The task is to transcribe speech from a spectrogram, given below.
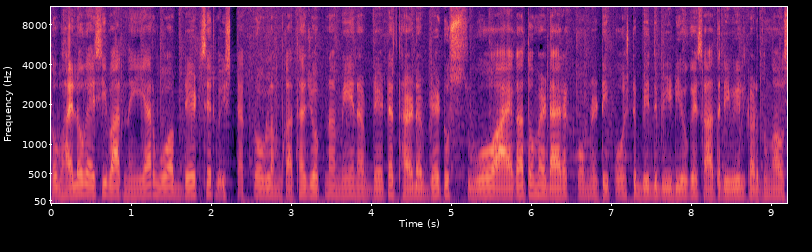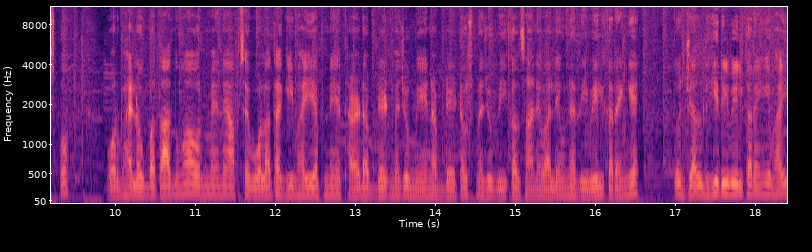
तो भाई लोग ऐसी बात नहीं यार, वो अपडेट सिर्फ़ स्टक प्रॉब्लम का था, जो अपना मेन अपडेट है थर्ड अपडेट उस, वो आएगा तो मैं direct community post with video के साथ रिवील कर दूँगा उसको। और भाई लोग बता दूँगा, और मैंने आपसे बोला था कि भाई अपने थर्ड अपडेट में जो मेन अपडेट है, उसमें जो व्हीकल्स आने वाले हैं, उन्हें रिवील करेंगे। तो जल्द ही रिवील करेंगे भाई।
